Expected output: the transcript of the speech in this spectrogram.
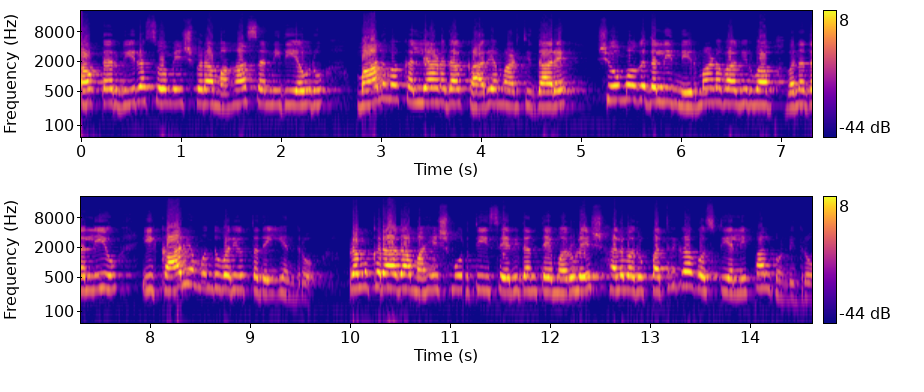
ಡಾಕ್ಟರ್ ವೀರಸೋಮೇಶ್ವರ ಮಹಾಸನ್ನಿಧಿಯವರು ಮಾನವ ಕಲ್ಯಾಣದ ಕಾರ್ಯ ಮಾಡ್ತಿದ್ದಾರೆ. ಶಿವಮೊಗ್ಗದಲ್ಲಿ ನಿರ್ಮಾಣವಾಗಿರುವ ಭವನದಲ್ಲಿಯೂ ಈ ಕಾರ್ಯ ಮುಂದುವರಿಯುತ್ತದೆ ಎಂದರು. ಪ್ರಮುಖರಾದ ಮಹೇಶ್ ಮೂರ್ತಿ ಸೇರಿದಂತೆ ಮರುಳೇಶ್ ಹಲವರು ಪತ್ರಿಕಾಗೋಷ್ಠಿಯಲ್ಲಿ ಪಾಲ್ಗೊಂಡಿದ್ರು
